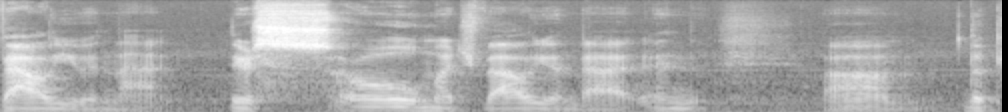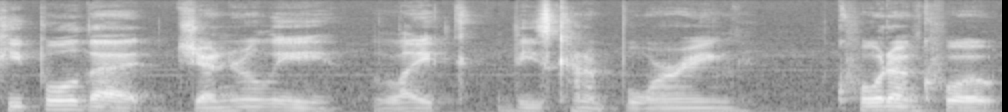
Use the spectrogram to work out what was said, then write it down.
value in that. There's so much value in that, and um, the people that generally like these kind of boring, quote unquote,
